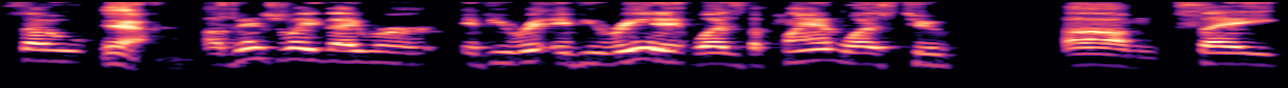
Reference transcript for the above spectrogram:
So yeah, eventually they were. If you re- if you read it, was the plan was to um, say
